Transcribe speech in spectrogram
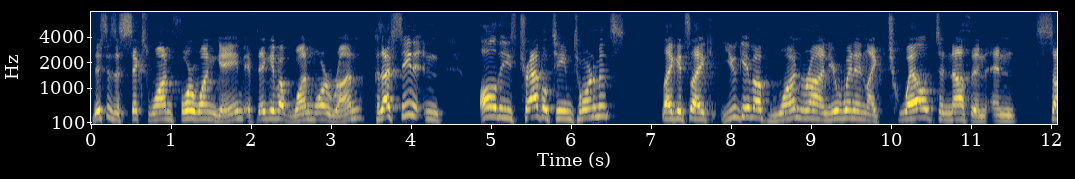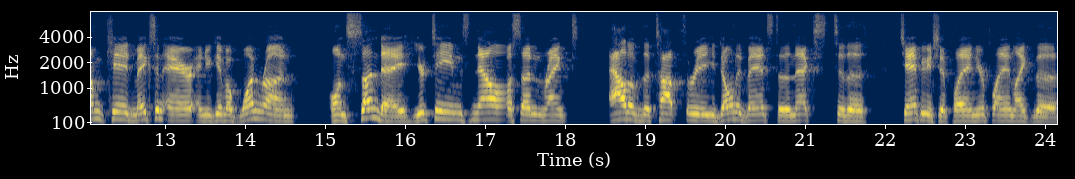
this is a 6-1 4-1 game, if they give up one more run cuz I've seen it in all these travel team tournaments like it's like you give up one run, you're winning like 12 to nothing and some kid makes an error and you give up one run on Sunday, your team's now all of a sudden ranked out of the top three. You don't advance to the next to the championship play and you're playing like the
